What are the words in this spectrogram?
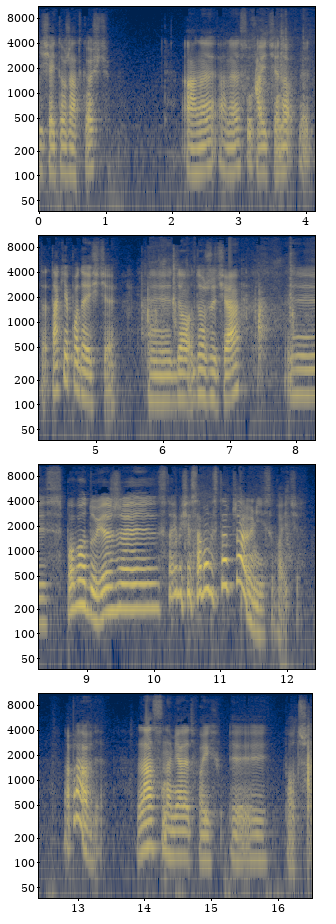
Dzisiaj to rzadkość. Ale, ale słuchajcie, no takie podejście do, do życia y, spowoduje, że stajemy się samowystarczalni, słuchajcie. Naprawdę. Las na miarę Twoich yy, potrzeb.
